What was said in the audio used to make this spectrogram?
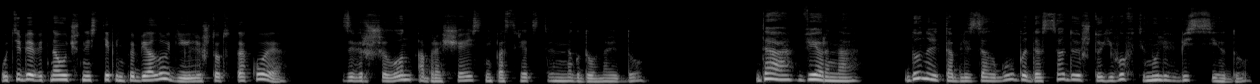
У тебя ведь научная степень по биологии или что-то такое? Завершил он, обращаясь непосредственно к Дональду. Да, верно. Дональд облизал губы, досадуя, что его втянули в беседу,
